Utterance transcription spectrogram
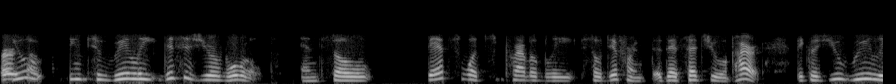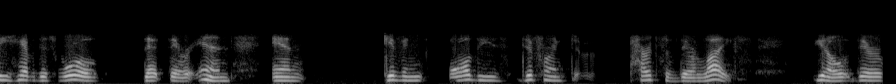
you seem to really this is your world and so that's what's probably so different that sets you apart because you really have this world that they're in and giving all these different parts of their life you know they're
